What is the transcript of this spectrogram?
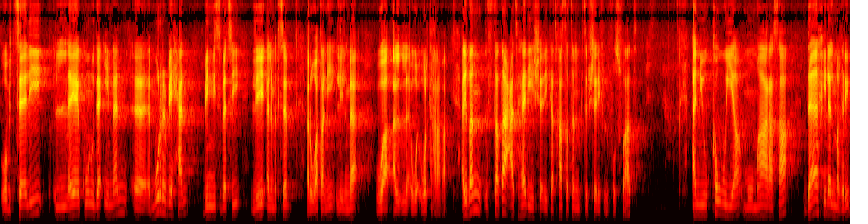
وبالتالي لا يكون دائما آه، مربحا بالنسبة للمكتب الوطني للماء والكهرباء. أيضا استطاعت هذه الشركات خاصة المكتب الشريف للفوسفات أن يقوي ممارسة داخل المغرب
